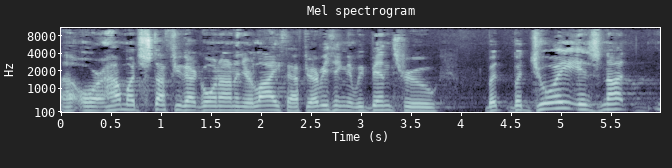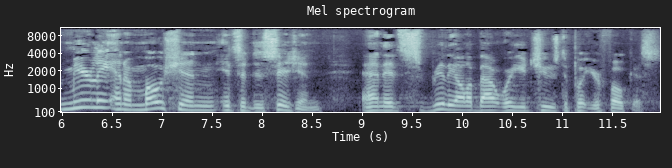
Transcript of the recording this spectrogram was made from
uh, or how much stuff you got going on in your life after everything that we've been through. But, but joy is not merely an emotion, it's a decision. And it's really all about where you choose to put your focus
